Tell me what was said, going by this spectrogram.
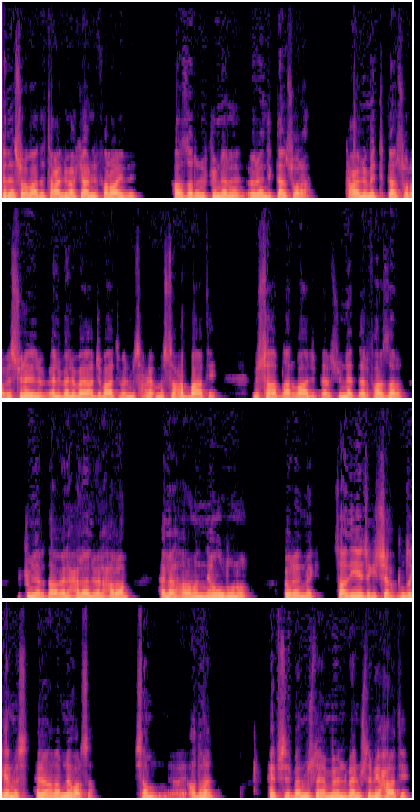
Neden sonra bazı taallüm ahkamil faraidi farzların hükümlerini öğrendikten sonra taallüm ettikten sonra ve sünel vel vel vacibat vel mustahabbati müstahaplar, vacipler, sünnetler, farzlar hükümleri daha vel helal vel haram helal haramın ne olduğunu öğrenmek. Sadece yiyecek içecek aklımıza gelmez. Helal haram ne varsa İslam adına hepsi vel müstehemmül vel müstebihati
